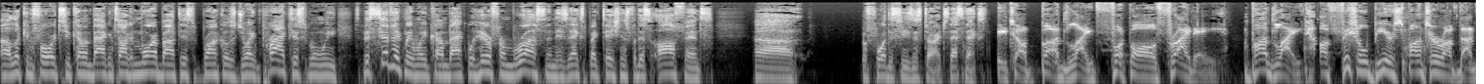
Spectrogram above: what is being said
Uh, looking forward to coming back and talking more about this Broncos joint practice. When we specifically when we come back, we'll hear from Russ and his expectations for this offense uh, before the season starts. That's next. It's a Bud Light Football Friday. Bud Light, official beer sponsor of the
